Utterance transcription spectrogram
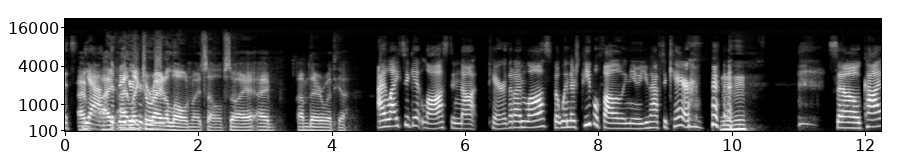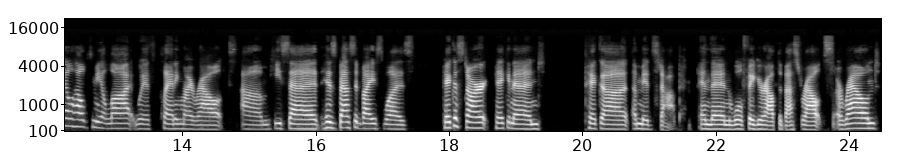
it's I, yeah I, I like to ride alone myself so i i i'm there with you i like to get lost and not care that i'm lost but when there's people following you you have to care hmm So Kyle helped me a lot with planning my route. Um, he said his best advice was pick a start, pick an end, pick a, a mid stop, and then we'll figure out the best routes around.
